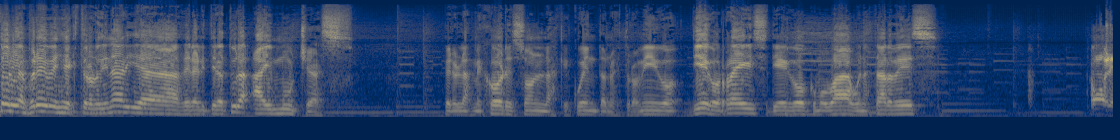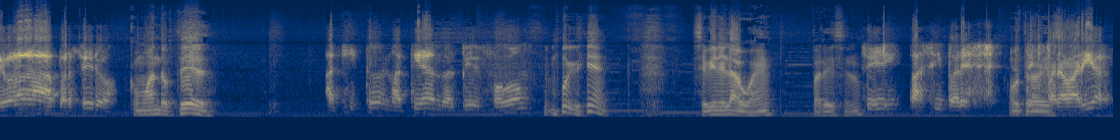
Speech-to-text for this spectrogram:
Historias breves y extraordinarias de la literatura hay muchas, pero las mejores son las que cuenta nuestro amigo Diego Reis. Diego, ¿cómo va? Buenas tardes. ¿Cómo le va, parcero? ¿Cómo anda usted? Aquí estoy mateando al pie del fogón. Muy bien. Se viene el agua, ¿eh? Parece, ¿no? Sí, así parece. Otra vez. Para variar.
